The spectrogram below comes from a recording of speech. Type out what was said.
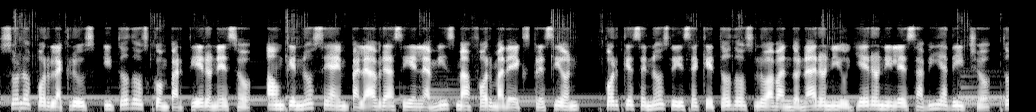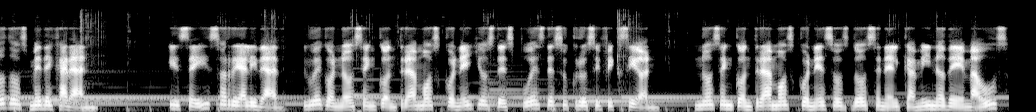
solo por la cruz, y todos compartieron eso, aunque no sea en palabras y en la misma forma de expresión, porque se nos dice que todos lo abandonaron y huyeron y les había dicho, todos me dejarán y se hizo realidad. Luego nos encontramos con ellos después de su crucifixión. Nos encontramos con esos dos en el camino de Emaús,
